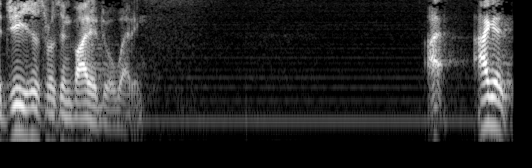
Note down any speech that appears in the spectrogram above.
that Jesus was invited to a wedding. I, I get,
